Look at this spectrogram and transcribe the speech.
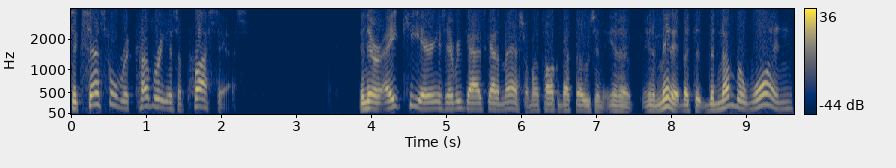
Successful recovery is a process. And there are eight key areas every guy's got to master. I'm going to talk about those in, in a in a minute. But the, the number one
